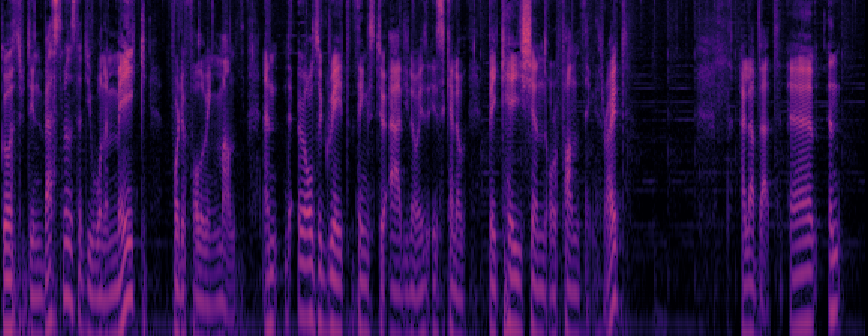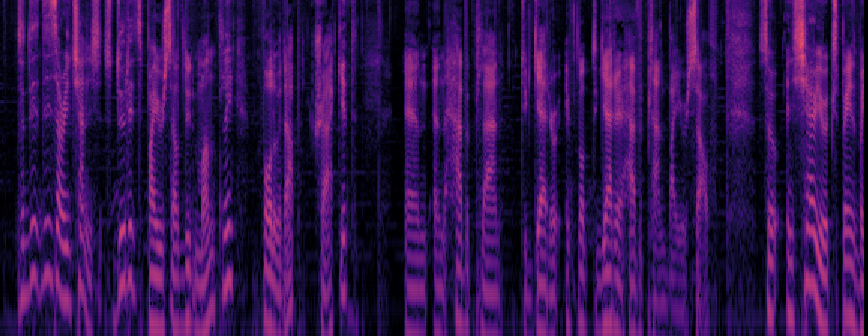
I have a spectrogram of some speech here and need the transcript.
go through the investments that you want to make for the following month. And also great things to add you know is, is kind of vacation or fun things right? I love that. Uh, and so th- these are your challenges. So do this by yourself do it monthly follow it up, track it, and and have a plan together. If not together, have a plan by yourself. So and share your experience by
